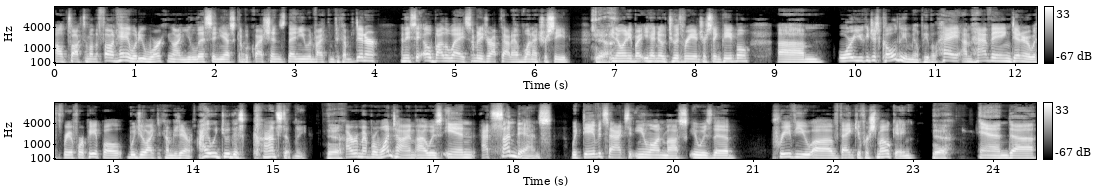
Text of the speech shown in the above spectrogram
I'll talk to them on the phone. Hey, what are you working on? You listen, you ask a couple questions. Then you invite them to come to dinner. And they say, oh, by the way, somebody dropped out. I have one extra seat. yeah You know anybody? I know two or three interesting people. Um, or you could just cold email people. Hey, I'm having dinner with three or four people. Would you like to come to dinner? I would do this constantly. Yeah. I remember one time I was in at Sundance with David Sacks and Elon Musk. It was the preview of Thank You for Smoking. Yeah. And uh,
